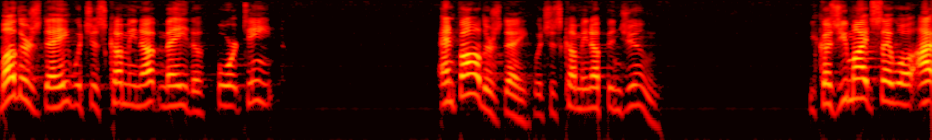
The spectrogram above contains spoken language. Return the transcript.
Mother's Day, which is coming up May the 14th, and Father's Day, which is coming up in June. Because you might say, well, I,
